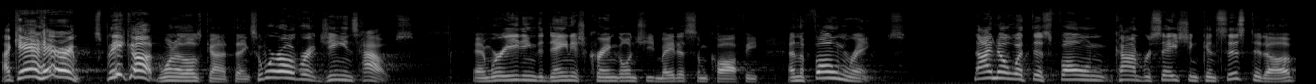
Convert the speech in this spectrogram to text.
I can't hear him. Speak up, one of those kind of things. So we're over at Jean's house, and we're eating the Danish Kringle, and she'd made us some coffee, and the phone rings. Now, I know what this phone conversation consisted of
